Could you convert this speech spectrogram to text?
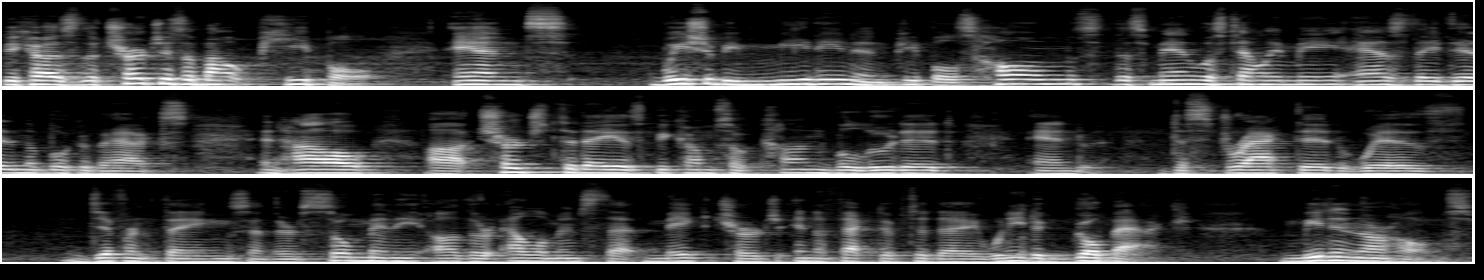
because the church is about people. And we should be meeting in people's homes, this man was telling me, as they did in the book of Acts, and how uh, church today has become so convoluted and distracted with different things, and there's so many other elements that make church ineffective today. We need to go back, meet in our homes.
